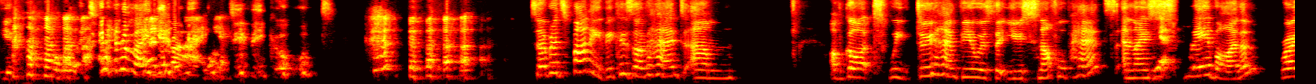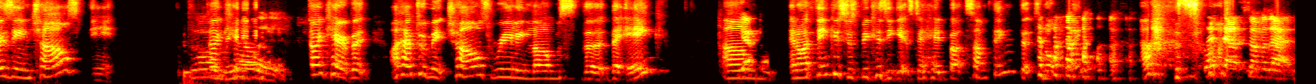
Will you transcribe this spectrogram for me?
you're trying to make it a right, bit more difficult. So, but it's funny because I've had um, I've got we do have viewers that use snuffle pads, and they Yeah. swear by them. Rosie and Charles, eh, oh, Okay. really? don't care, but I have to admit, Charles really loves the the egg. Um, Yep. And I think it's just because he gets to headbutt something that's not me. Uh, so- Let out some of that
